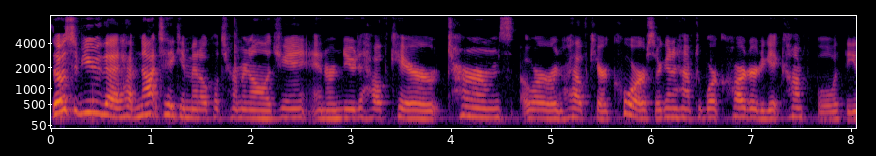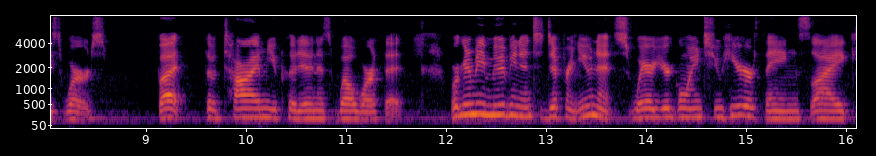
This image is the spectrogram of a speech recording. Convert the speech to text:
Those of you that have not taken medical terminology and are new to healthcare terms or healthcare course are going to have to work harder to get comfortable with these words. But the time you put in is well worth it. We're going to be moving into different units where you're going to hear things like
